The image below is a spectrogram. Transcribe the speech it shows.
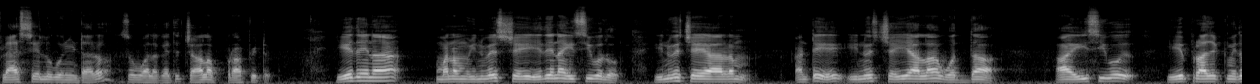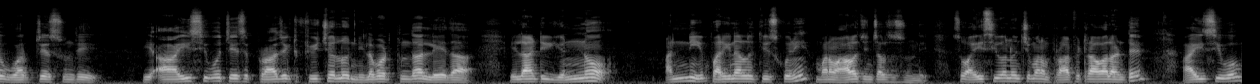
ఫ్లాష్ సేల్లో కొనింటారో సో వాళ్ళకైతే చాలా ప్రాఫిట్. ఏదైనా మనం ఇన్వెస్ట్ చే ఏదైనా ఈసీఓలో ఇన్వెస్ట్ చేయడం అంటే ఇన్వెస్ట్ చేయాలా? వద్దా? ఆ ఐసీఓ ఏ ప్రాజెక్ట్ మీద వర్క్ చేస్తుంది? ఆ ఐసీఓ చేసే ప్రాజెక్ట్ ఫ్యూచర్లో నిలబడుతుందా లేదా? ఇలాంటి ఎన్నో అన్ని పరిగణనలు తీసుకొని మనం ఆలోచించాల్సి వస్తుంది. సో ఐసీఓ నుంచి మనం ప్రాఫిట్ రావాలంటే ఐసీఓ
